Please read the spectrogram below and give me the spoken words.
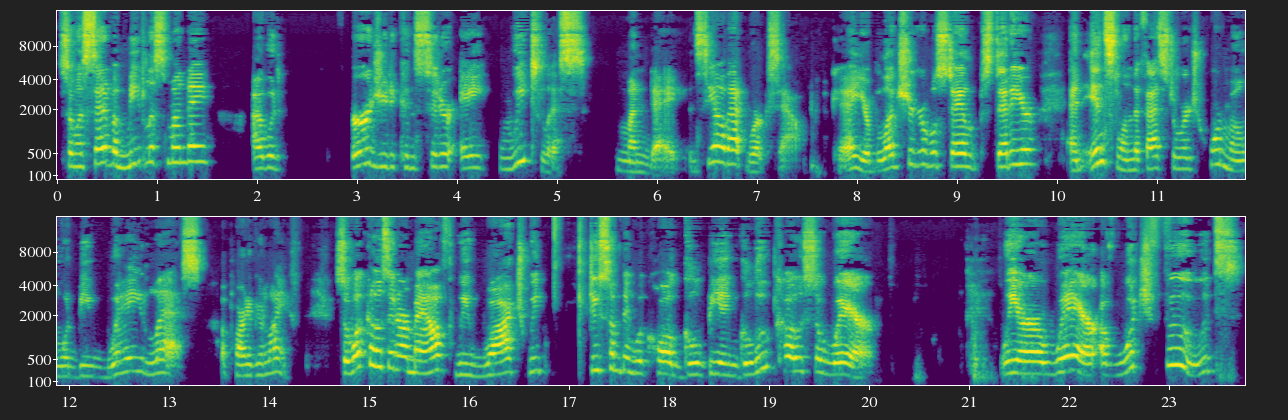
So instead of a meatless Monday, I would urge you to consider a wheatless Monday and see how that works out. Okay, your blood sugar will stay steadier, and insulin, the fat storage hormone, would be way less a part of your life. So, what goes in our mouth? We watch, we do something we call being glucose aware. We are aware of which foods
